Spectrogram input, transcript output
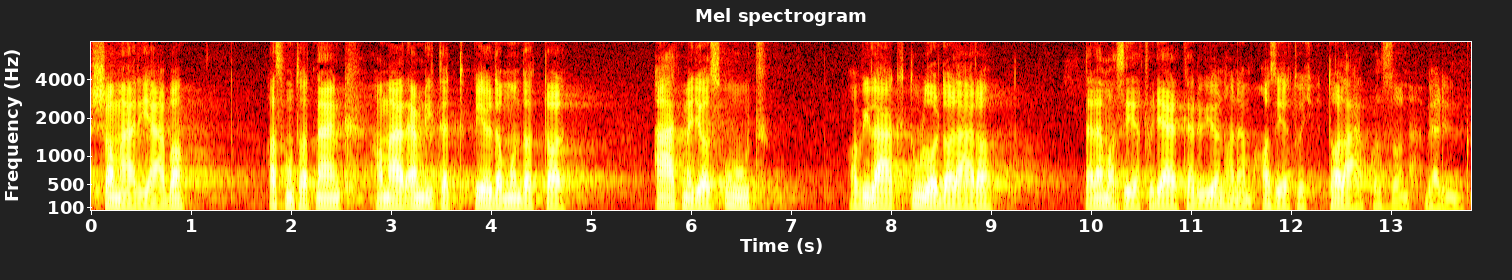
Samáriába, azt mondhatnánk, a már említett példamondattal, átmegy az út a világ túloldalára, de nem azért, hogy elkerüljön, hanem azért, hogy találkozzon velünk.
